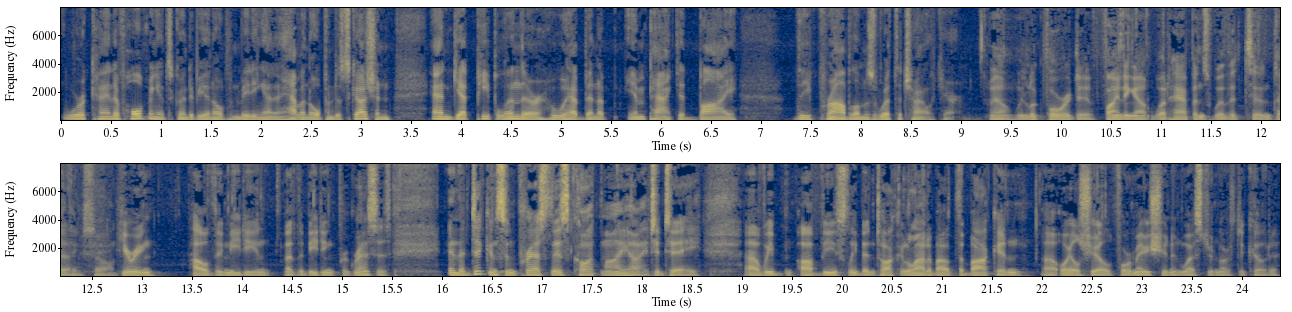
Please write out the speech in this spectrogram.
we're kind of hoping it's going to be an open meeting and have an open discussion and get people in there who have been uh, impacted by the problems with the child care. Well, we look forward to finding out what happens with it and uh, so. hearing how the meeting uh, the meeting progresses. In the Dickinson Press, this caught my eye today. Uh, we've obviously been talking a lot about the Bakken uh, oil shale formation in western North Dakota,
